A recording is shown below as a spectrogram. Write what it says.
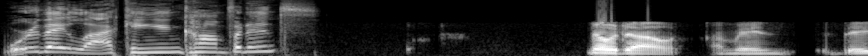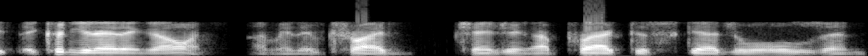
Were they lacking in confidence? No doubt. I mean, they they couldn't get anything going. I mean, they've tried changing up practice schedules and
